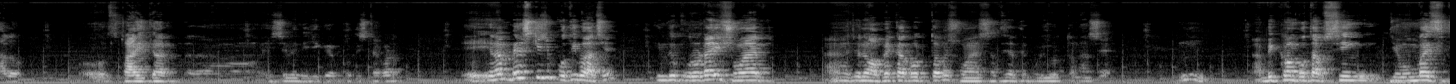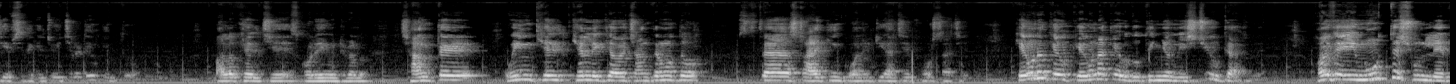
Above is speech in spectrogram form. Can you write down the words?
ভালো স্ট্রাইকার হিসেবে নিজেকে প্রতিষ্ঠা করা। এ- এরম বেশ কিছু প্রতিভা আছে, কিন্তু পুরোটাই সময়ের জন্য অপেক্ষা করতে হবে, সময়ের সাথে সাথে পরিবর্তন আসে। বিক্রম প্রতাপ সিং যে মুম্বাই সিটি এফসি থেকে ওই ছেলেটিও কিন্তু ভালো খেলছে স্কোরিং ভালো ছাংতে উইং খেল, খেললে কী হবে? ছাংতের মধ্যেও স্ট্রাইকিং কোয়ালিটি আছে ফোর্স আছে। কেউ না কেউ কেউ না কেউ দু তিনজন নিশ্চয়ই উঠে আসবে। হয়তো এই মুহূর্তে শুনলে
